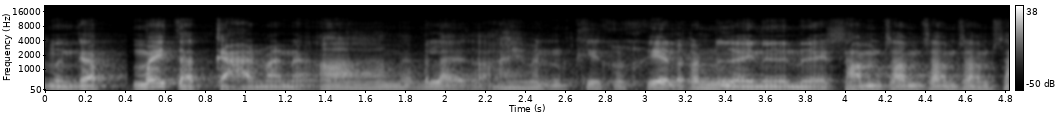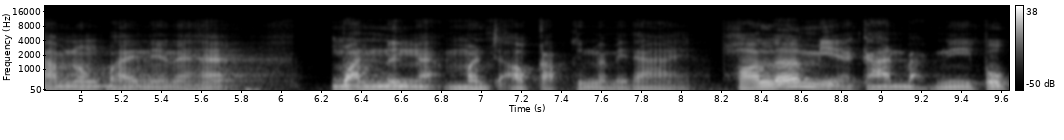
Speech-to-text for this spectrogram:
เหมือนกับไม่จัดการมันนะอ่าไม่เป็นไรก็ให้มันเครียดก็เครียดแล้วก็เหนื่อยเหนื่อยเหนื่อยซ้ำซ้ำซ้ำซ้ำซ้ำลงไปเนี่ยนะฮะวันหนึ่งอะมันจะเอากลับขึ้นมาไม่ได้ พอเริ่มมีอาการแบบนี้ปุ๊บ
